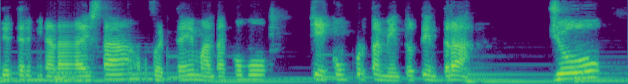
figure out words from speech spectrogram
determinará esta oferta de demanda, como qué comportamiento tendrá. Yo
